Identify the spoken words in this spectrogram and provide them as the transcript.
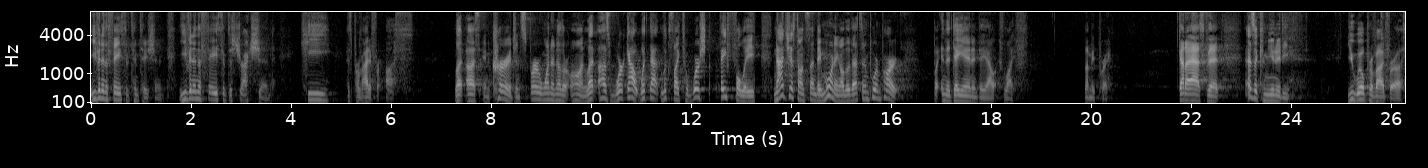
even in the face of temptation, even in the face of distraction he has provided for us. Let us encourage and spur one another on. Let us work out what that looks like to worship faithfully, not just on Sunday morning, although that's an important part, but in the day in and day out of life. Let me pray. Got to ask that as a community, you will provide for us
